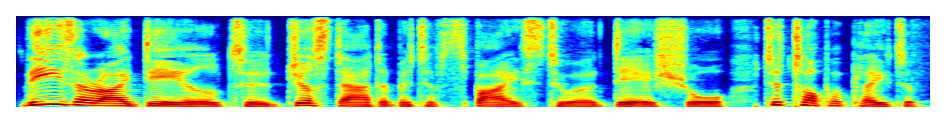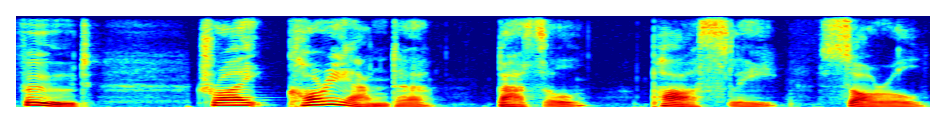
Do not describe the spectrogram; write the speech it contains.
These are ideal to just add a bit of spice to a dish or to top a plate of food. Try coriander, basil, parsley, sorrel,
